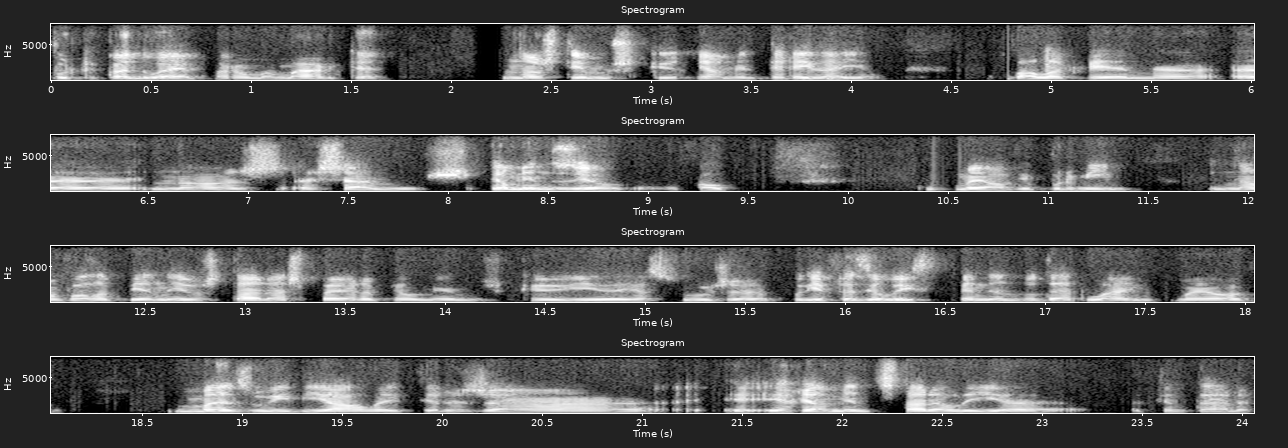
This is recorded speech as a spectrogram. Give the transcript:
porque quando é para uma marca, nós temos que realmente ter a ideia. Vale a pena uh, nós acharmos, pelo menos eu, eu falo como é óbvio por mim, não vale a pena eu estar à espera, pelo menos, que a ideia suja. Podia fazê-lo isso, dependendo do deadline, como é óbvio, mas o ideal é ter já, é, é realmente estar ali a, a, tentar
